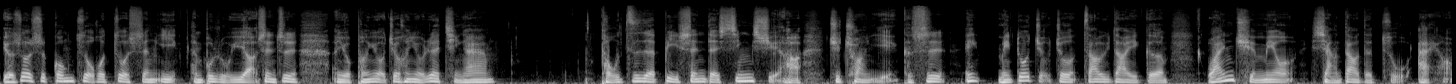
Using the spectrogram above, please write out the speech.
有时候是工作或做生意很不如意啊，甚至有朋友就很有热情啊，投资了毕生的心血哈去创业，可是诶没多久就遭遇到一个完全没有想到的阻碍哈。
